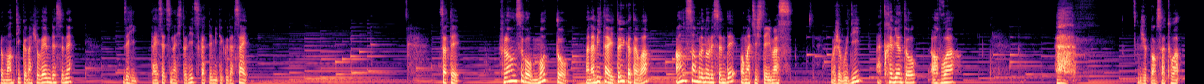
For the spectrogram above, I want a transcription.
ロマンティックな表現ですね。ぜひ大切な人に使ってみてください。さて、フランス語をもっと学びたいという方は、アンサンブルのレッスンでお待ちしています。Moi je vous dis à très bientôt. Au revoir. Je pense à toi.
